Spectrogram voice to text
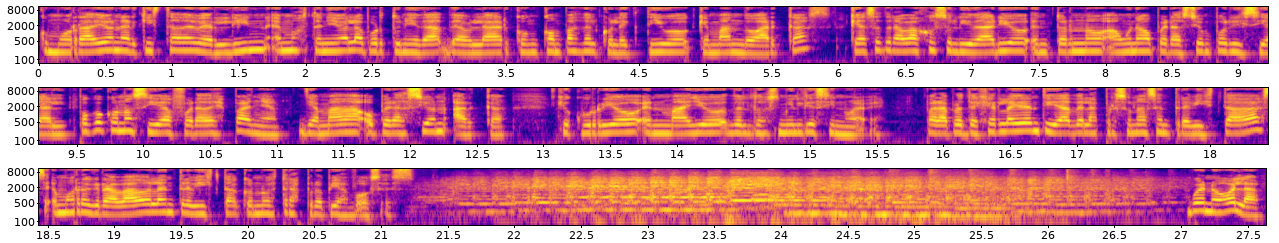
Como Radio Anarquista de Berlín hemos tenido la oportunidad de hablar con compas del colectivo Quemando Arcas, que hace trabajo solidario en torno a una operación policial poco conocida fuera de España, llamada Operación Arca, que ocurrió en mayo del 2019. Para proteger la identidad de las personas entrevistadas, hemos regrabado la entrevista con nuestras propias voces. Bueno, hola.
